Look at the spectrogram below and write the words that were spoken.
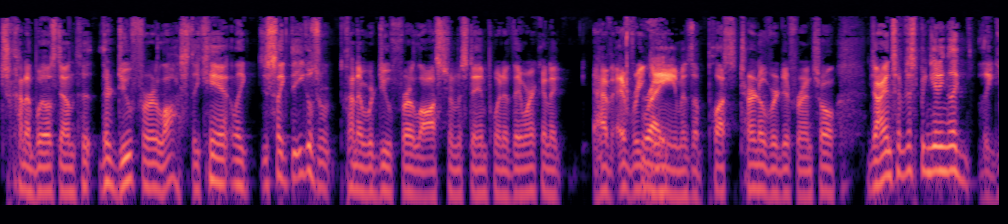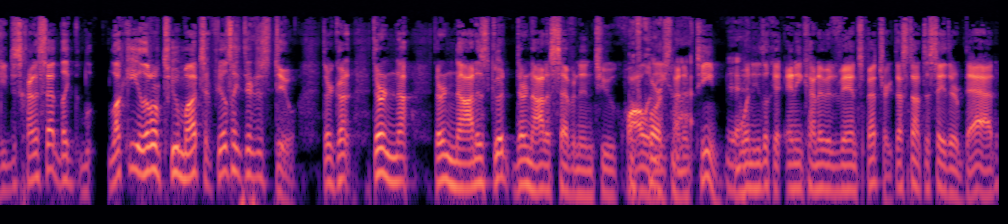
just kind of boils down to they're due for a loss. They can't like just like the Eagles were kind of were due for a loss from a standpoint of they weren't going to have every Right. game as a plus turnover differential. Giants have just been getting like like you just kind of said like lucky a little too much. It feels like they're just due. They're going they're not they're not as good. They're not a seven and two quality course kind not. of team. Yeah. When you look at any kind of advanced metric, that's not to say they're bad.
